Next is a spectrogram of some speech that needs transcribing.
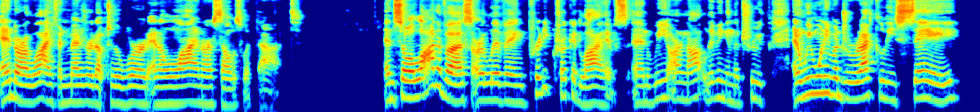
and our life and measure it up to the word and align ourselves with that. And so a lot of us are living pretty crooked lives and we are not living in the truth. And we won't even directly say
